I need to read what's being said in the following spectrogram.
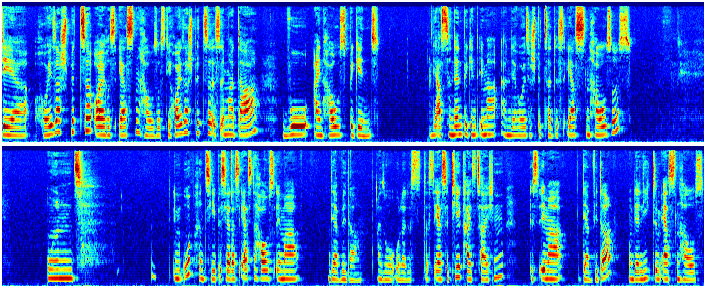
der Häuserspitze eures ersten Hauses. Die Häuserspitze ist immer da, wo ein Haus beginnt. Der Aszendent beginnt immer an der Häuserspitze des ersten Hauses. Und im Urprinzip ist ja das erste Haus immer der Widder. Also, oder das, das erste Tierkreiszeichen ist immer der Widder und der liegt im ersten Haus.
